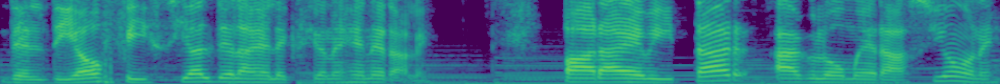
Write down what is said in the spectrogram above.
del día oficial de las elecciones generales, para evitar aglomeraciones.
